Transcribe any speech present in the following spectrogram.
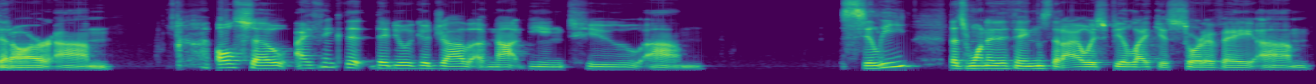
that are. Um, also, I think that they do a good job of not being too um, silly. That's one of the things that I always feel like is sort of a um,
